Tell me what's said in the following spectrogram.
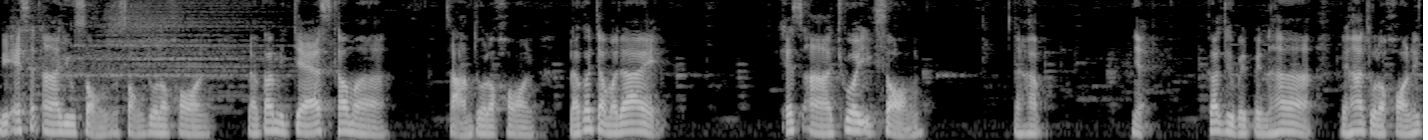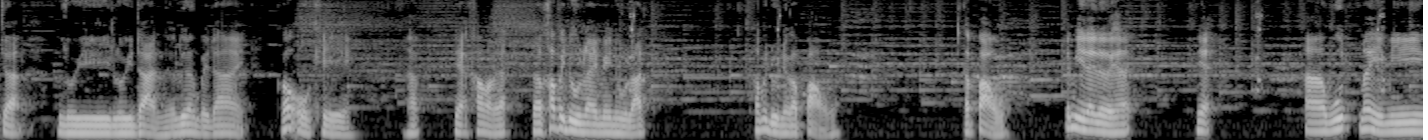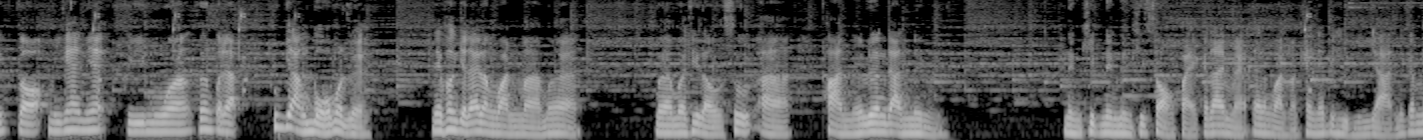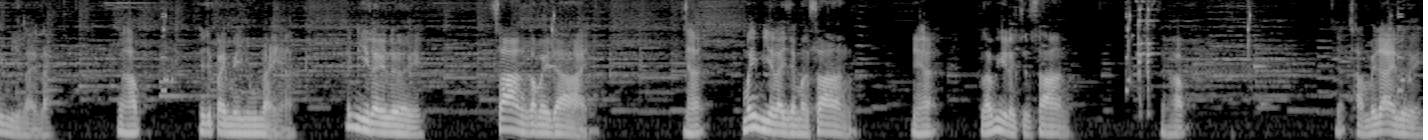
มี SSR อยู่สองสองตัวละคร แล้วก็มีแจ๊สเข้ามาสามตัวละคร แล้วก็จะมาได้ SR ช่วยอีกสองนะครับ เนี่ย ก็ถือไปเป็นห้าเป็นห้าตัวละครที่จะลุยลุยด่านเนื้อเรื่องไปได้ ก็โอเคนะครับ เนี่ยเข้ามาแล้ว เราเข้าไปดูในเมนูลัด เข้าไปดูในกระเป๋า กระเป๋าไม่มีอะไรเลยฮะ เนี่ยอาวุธไม่มีเกราะมีแค่เนี้ยมีมัวเครื่องประดับทุกอย่างโบหมดเลยเนี่ยเพิ่งจะได้รางวัลมาเมื่อ เมื่อเมื่อที่เราสู้อ่า ผ่านเนื้อเรื่องด้านหนึ่งหนึ่งคิดหนึ่งหนึ่งคิดสองไปก็ได้ไหมได้รางวัลมาแค่นี้เป็นหินวิญญาณนี่ก็ไม่มีอะไรแล้วนะครับจะไปเมนูไหนอะไม่มีอะไรเลย สร้างก็ไม่ได้นะไม่มีอะไรจะมาสร้างเนี่ยฮะแล้วมีอะไรจะสร้างนะครับเนี่ยทำไม่ได้เลย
